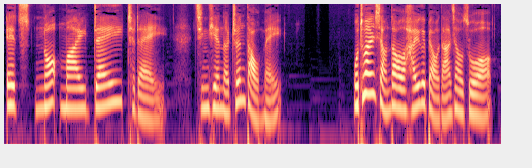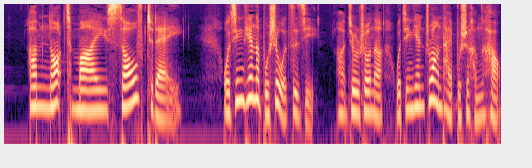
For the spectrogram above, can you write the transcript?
It's not my day today. 今天呢，真倒霉。我突然想到了，还有一个表达叫做 "I'm not myself today"。我今天呢，不是我自己啊，就是说呢，我今天状态不是很好。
